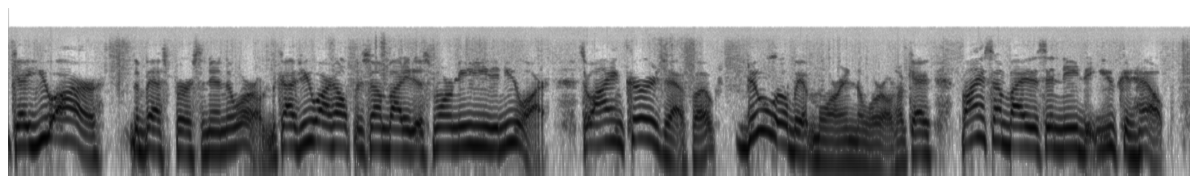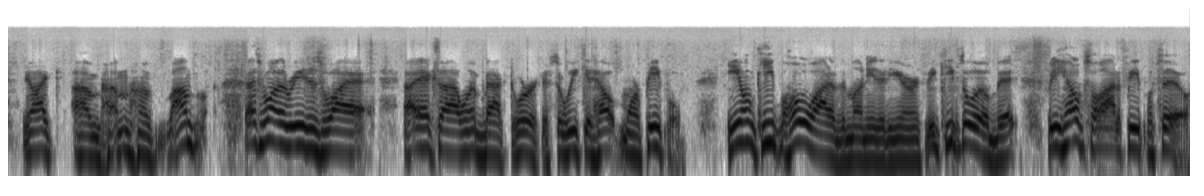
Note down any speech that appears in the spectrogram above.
okay, you are the best person in the world because you are helping somebody that's more needy than you are. So I encourage that, folks. Do a little bit more in the world, okay? Find somebody that's in need that you can help. You know, like I'm, um, I'm, I'm that's one of the reasons why I, Exile went back to work, is so we could help more people. He don't keep a whole lot of the money that he earns, but he keeps a little bit, but he helps a lot of people too.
